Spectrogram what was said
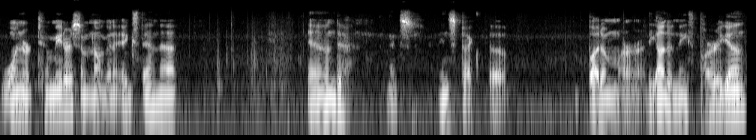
one or two meters. I'm not gonna extend that. And let's inspect the bottom or the underneath part again.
